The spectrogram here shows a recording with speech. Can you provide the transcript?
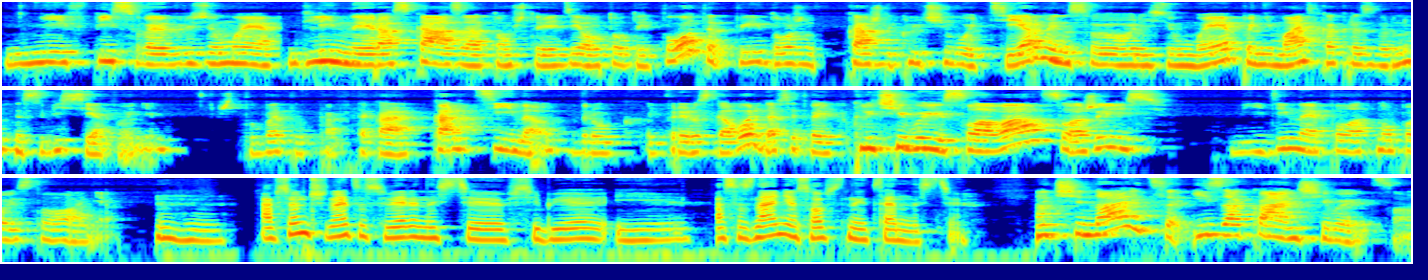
не вписывая в резюме длинные рассказы о том, что я делал то-то и то-то, ты должен каждый ключевой термин своего резюме понимать, как развернуть на собеседовании чтобы это как такая картина вдруг при разговоре, да, все твои ключевые слова сложились единое полотно повествования. Угу. А все начинается с уверенности в себе и осознания собственной ценности. Начинается и заканчивается,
